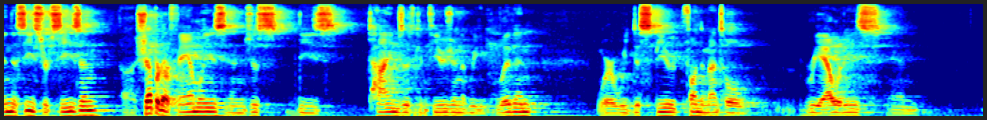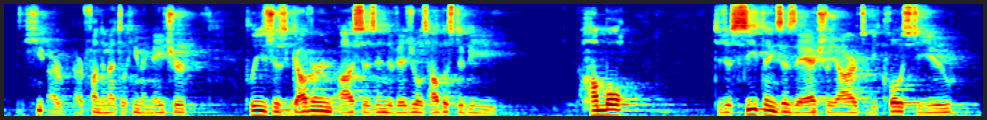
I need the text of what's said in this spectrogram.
in this Easter season. Uh, shepherd our families in just these times of confusion that we live in, where we dispute fundamental realities and hu- our, our fundamental human nature. Please just govern us as individuals. Help us to be humble, to just see things as they actually are, to be close to you.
